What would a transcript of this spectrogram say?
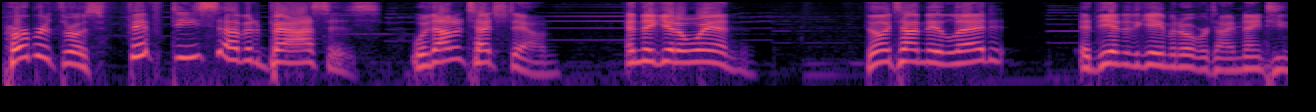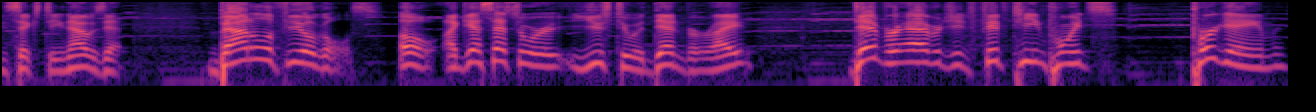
Herbert throws 57 passes without a touchdown, and they get a win. The only time they led at the end of the game in overtime, 1916. That was it. Battle of field goals. Oh, I guess that's what we're used to with Denver, right? Denver averaging 15 points per game,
